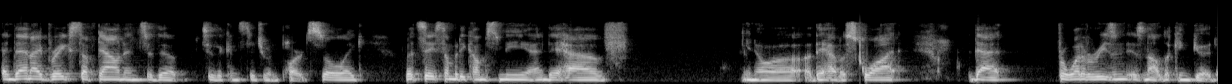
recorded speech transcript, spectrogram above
And then I break stuff down into the to the constituent parts. So like, let's say somebody comes to me and they have, you know, uh, they have a squat that for whatever reason is not looking good.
